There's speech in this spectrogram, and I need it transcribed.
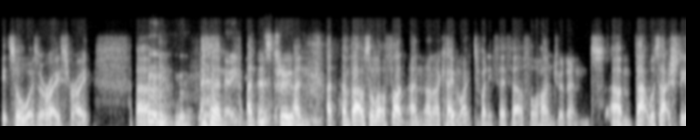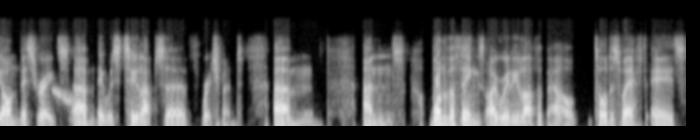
it's always a race, right? Um, and, and, That's true. and, and and that was a lot of fun. And, and i came like 25th out of 400 and um, that was actually on this route. Um, it was two laps of richmond. Um, and one of the things i really love about tour de zwift is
